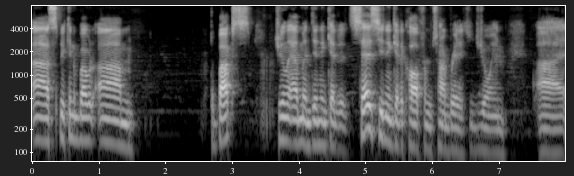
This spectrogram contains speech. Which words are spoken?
Uh, speaking about um, the Bucks, Julian Edelman didn't get it. Says he didn't get a call from Tom Brady to join, uh,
